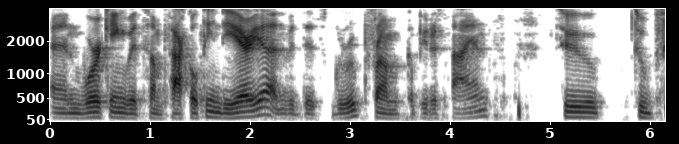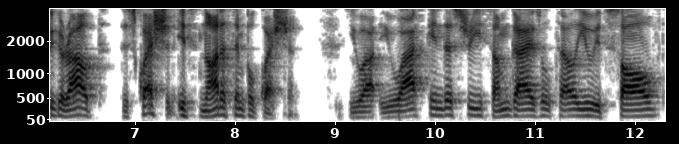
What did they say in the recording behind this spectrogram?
and working with some faculty in the area and with this group from computer science to to figure out this question. It's not a simple question. You you ask industry, some guys will tell you it's solved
